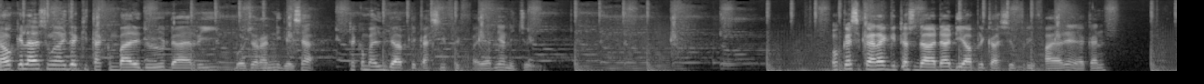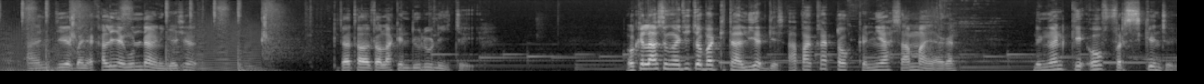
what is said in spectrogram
Nah oke langsung aja kita kembali dulu dari bocoran nih guys ya Kita kembali di aplikasi Free Fire nya nih cuy. Oke sekarang kita sudah ada di aplikasi Free Fire nya ya kan? Anjir banyak kali yang undang nih guys ya. Kita tolak-tolakin dulu nih cuy. Oke langsung aja coba kita lihat guys Apakah tokennya sama ya kan? Dengan KO first skin cuy.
